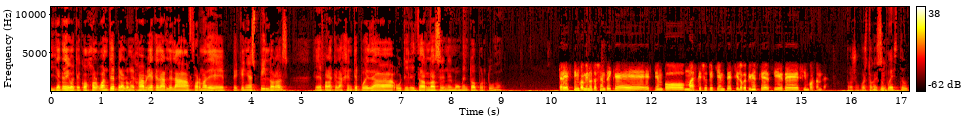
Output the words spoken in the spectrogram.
Y ya te digo, te cojo el guante, pero a lo mejor habría que darle la forma de pequeñas píldoras eh, para que la gente pueda utilizarlas en el momento oportuno. Tres, cinco minutos, Enrique, es tiempo más que suficiente si lo que tienes que decir es importante. Por supuesto que sí. Por supuesto.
